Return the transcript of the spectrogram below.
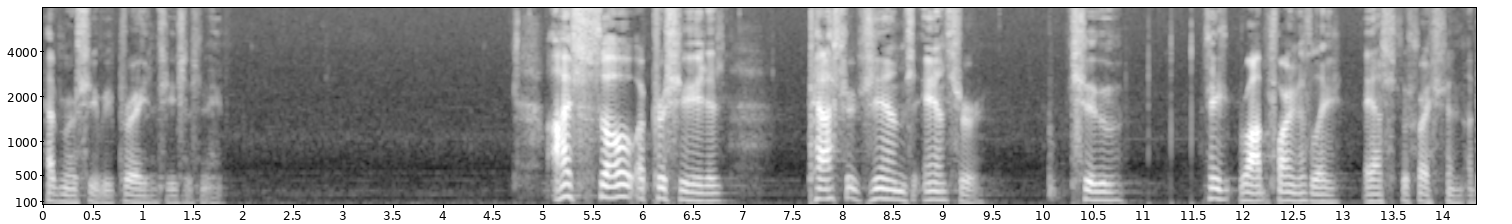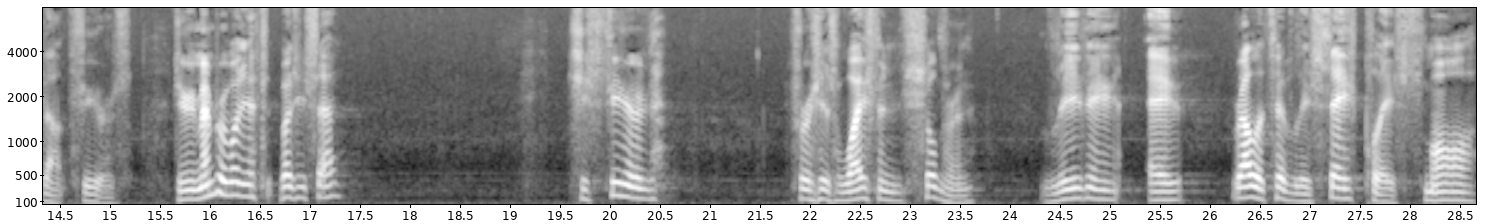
Have mercy, we pray in Jesus' name. I so appreciated Pastor Jim's answer to I think Rob Farnasley asked the question about fears. Do you remember what he, what he said? He feared for his wife and children leaving a relatively safe place, small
